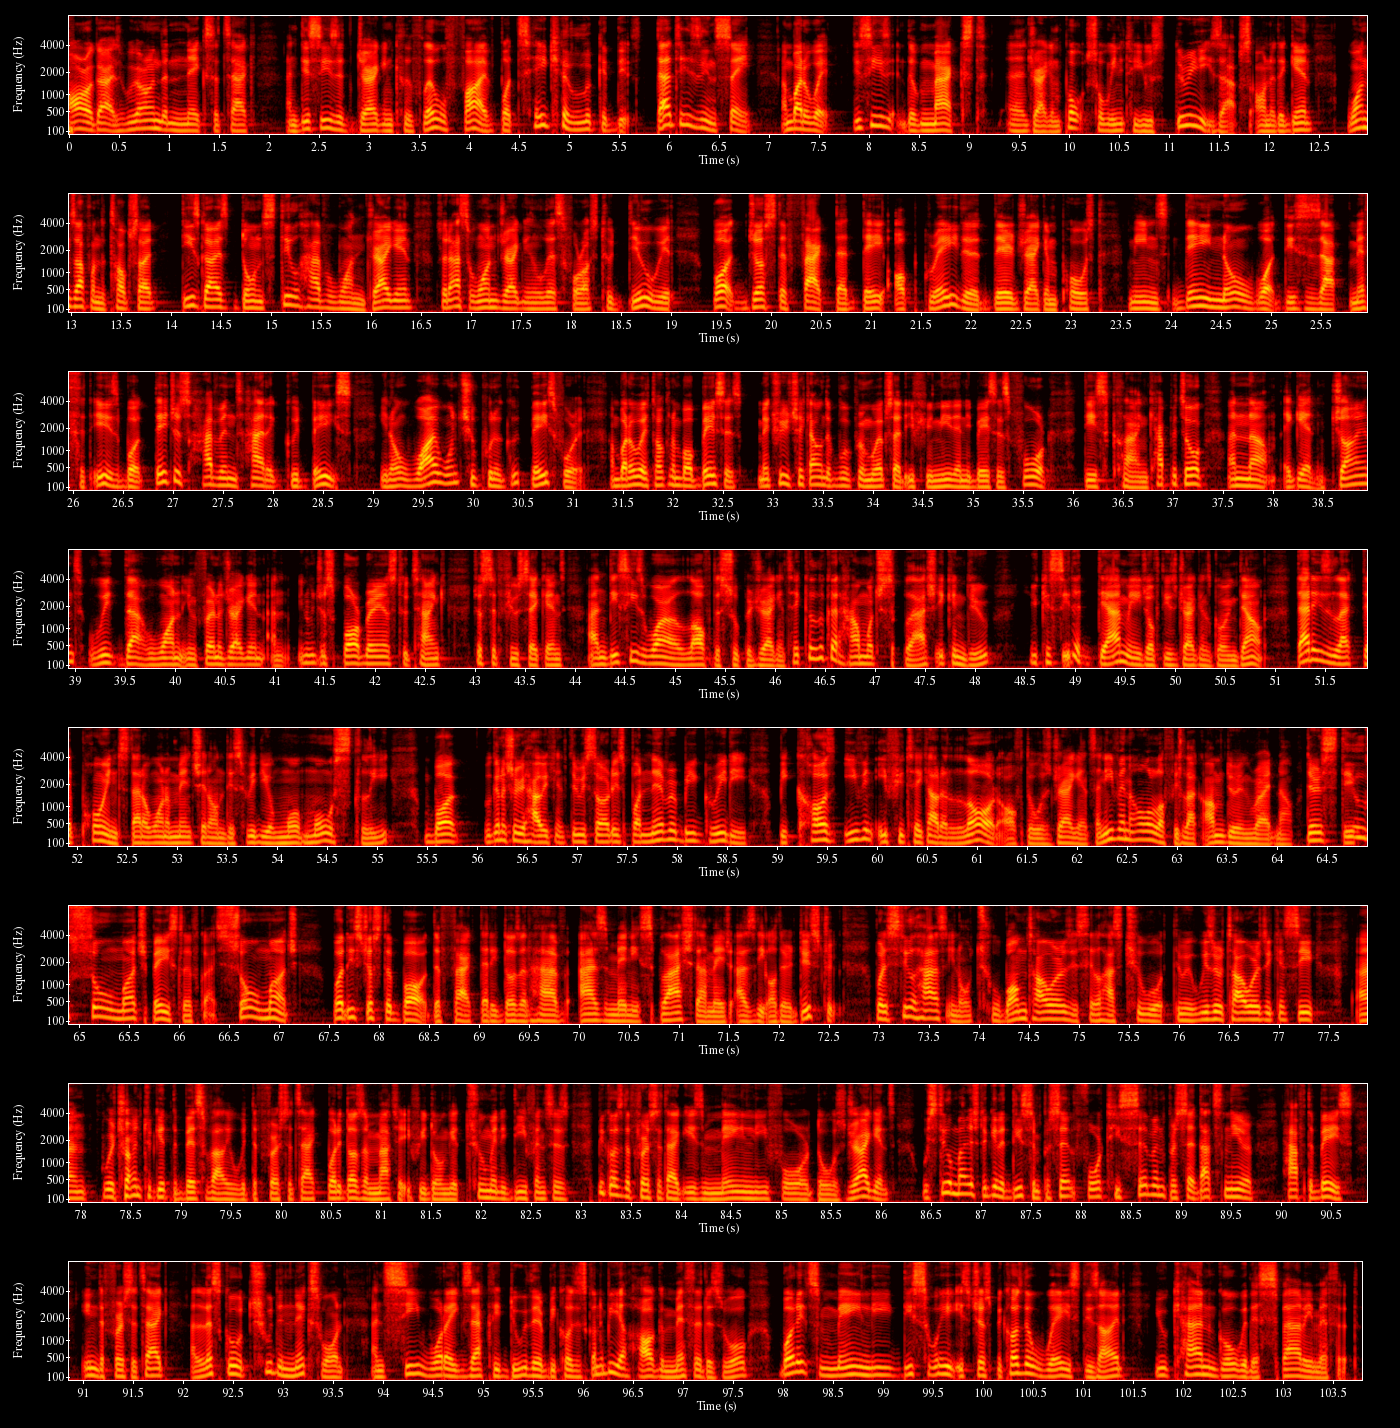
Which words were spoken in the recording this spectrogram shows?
Alright guys, we are on the next attack and this is a Dragon Cliff level 5 but take a look at this. That is insane. And by the way, this is the maxed uh, Dragon Post. So we need to use three zaps on it again. One zap on the top side. These guys don't still have one dragon. So that's one dragon list for us to deal with. But just the fact that they upgraded their Dragon Post means they know what this zap method is, but they just haven't had a good base. You know, why won't you put a good base for it? And by the way, talking about bases, make sure you check out the Blueprint website if you need any bases for this clan capital. And now, again, Giant with that one Inferno Dragon and, you know, just Barbarians to tank just a few seconds. And this is why I love the Super Dragon. Take a look at how much splash it can do you can see the damage of these dragons going down. That is like the points that I want to mention on this video more mostly, but we're going to show you how you can 3 star this, but never be greedy because even if you take out a lot of those dragons and even all of it like I'm doing right now, there's still so much base left guys, so much but it's just about the fact that it doesn't have as many splash damage as the other district but it still has you know two bomb towers it still has two or three wizard towers you can see and we're trying to get the best value with the first attack but it doesn't matter if you don't get too many defenses because the first attack is mainly for those dragons. We still managed to get a decent percent 47 percent. That's near half the base in the first attack. And let's go to the next one and see what I exactly do there because it's going to be a hog method as well. But it's mainly this way. It's just because the way it's designed you can go with a spammy method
